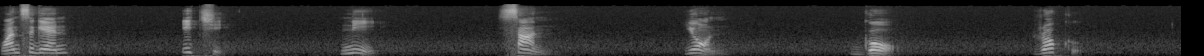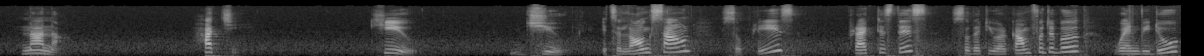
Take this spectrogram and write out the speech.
Once again, ichi, ni, san, yon, go, roku, nana, hachi, kyu, ju. It is a long sound. So, please practice this so that you are comfortable when we do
